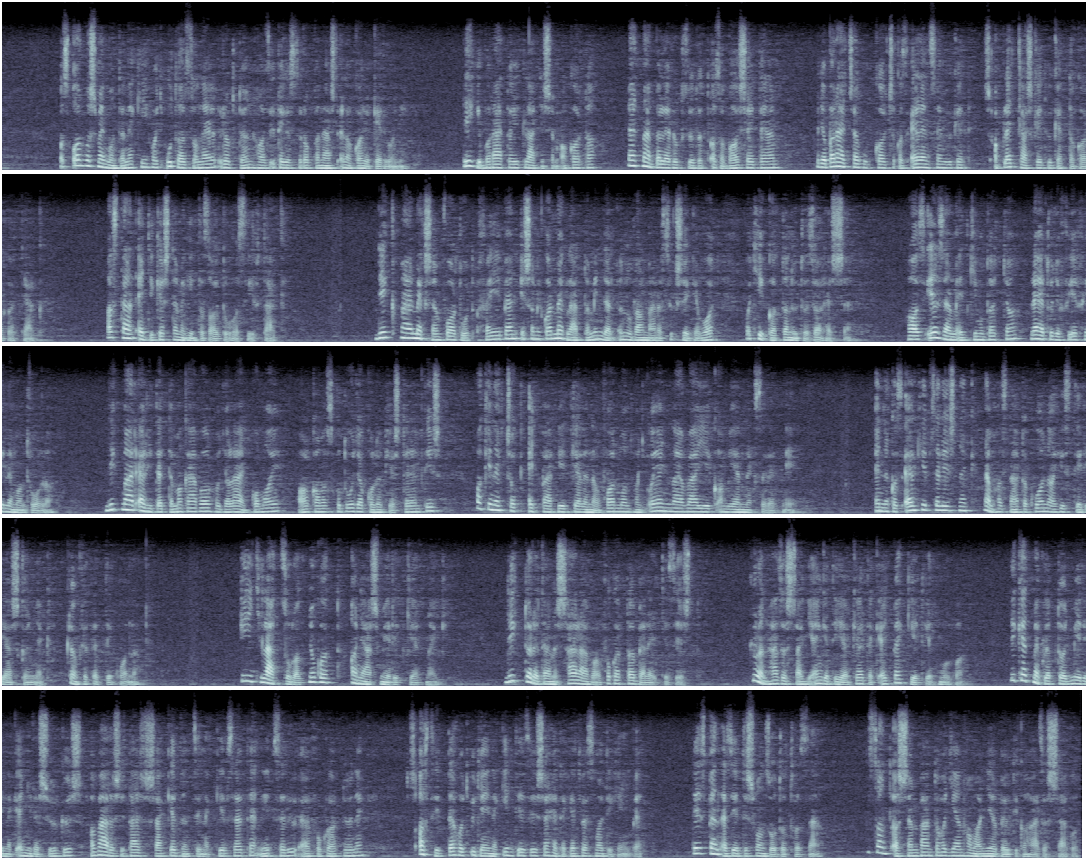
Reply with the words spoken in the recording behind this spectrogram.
Az orvos megmondta neki, hogy utazzon el rögtön, ha az idegesroppanást el akarja kerülni. Régi barátait látni sem akarta, mert már belerögződött az a balsejtelem, hogy a barátságukkal csak az ellenszemüket és a plegykás kedvüket takargatják. Aztán egyik este megint az ajtóhoz hívták. Dick már meg sem fordult a fejében, és amikor meglátta minden önuralmára szüksége volt, hogy higgadtan üdvözölhesse. Ha az érzelmeit kimutatja, lehet, hogy a férfi lemond róla. Dick már elhitette magával, hogy a lány komoly, alkalmazkodó, gyakorlatias teremtés, akinek csak egy pár hét kellene a farmon, hogy olyanná váljék, amilyennek szeretné. Ennek az elképzelésnek nem használtak volna a hisztériás könnyek, tönkretették volna. Így látszólag nyugodt, anyás mérit kért meg. Dick töredelmes hálával fogadta a beleegyezést. Külön házassági engedéllyel keltek egybe két hét múlva. Dicket meglepte, hogy Mérinek ennyire sürgős, a városi társaság kedvencének képzelte, népszerű, elfoglalt nőnek, és azt hitte, hogy ügyeinek intézése heteket vesz majd igénybe. Részben ezért is vonzódott hozzá. Viszont azt sem bánta, hogy ilyen hamar nyírbe ütik a házasságot.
